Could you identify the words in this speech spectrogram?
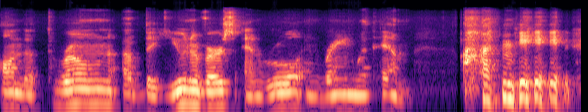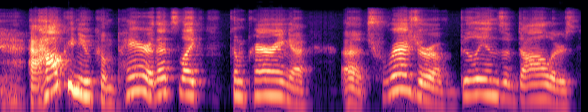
on the throne of the universe and rule and reign with him. I mean, how can you compare? That's like comparing a, a treasure of billions of dollars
